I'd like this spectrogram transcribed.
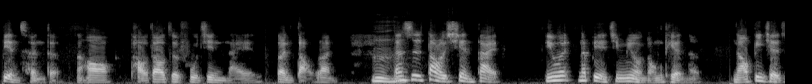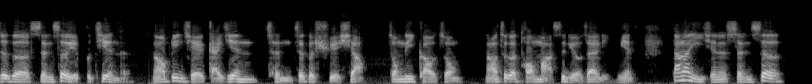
变成的，然后跑到这附近来乱捣乱。嗯，但是到了现代，因为那边已经没有农田了，然后并且这个神社也不见了，然后并且改建成这个学校中立高中，然后这个铜马是留在里面。当然以前的神社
